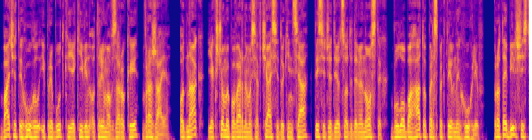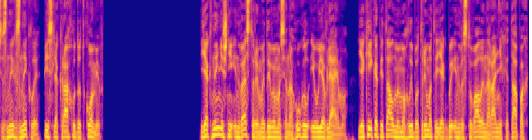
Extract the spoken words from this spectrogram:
Бачити Google і прибутки, які він отримав за роки, вражає. Однак, якщо ми повернемося в часі до кінця 1990-х, було багато перспективних гуглів, проте більшість з них зникли після краху доткомів. Як нинішні інвестори, ми дивимося на Google і уявляємо, який капітал ми могли б отримати, якби інвестували на ранніх етапах.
